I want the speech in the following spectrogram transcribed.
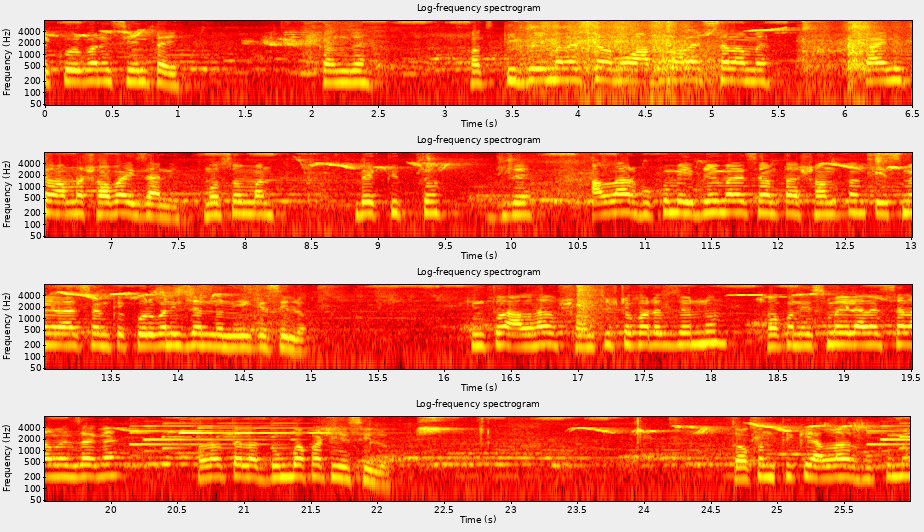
এই কোরবানির চিন্তাই কারণ যে, হয়তো ইব্রাহিম আলাইসালাম ও আদম আলাইসালামের কাহিনি তো আমরা সবাই জানি। মুসলমান ব্যক্তিত্ব যে আল্লাহর হুকুমে ইব্রাহিম আলাইসালাম তার সন্তানকে ইসমাইল আলাইসালামকে কোরবানির জন্য নিয়ে গেছিল। কিন্তু আল্লাহ সন্তুষ্ট করার জন্য তখন ইসমাইল আলাইসাল্লামের জায়গায় আল্লাহ তালা দুম্বা পাঠিয়েছিল, তখন থেকে আল্লাহর হুকুমে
